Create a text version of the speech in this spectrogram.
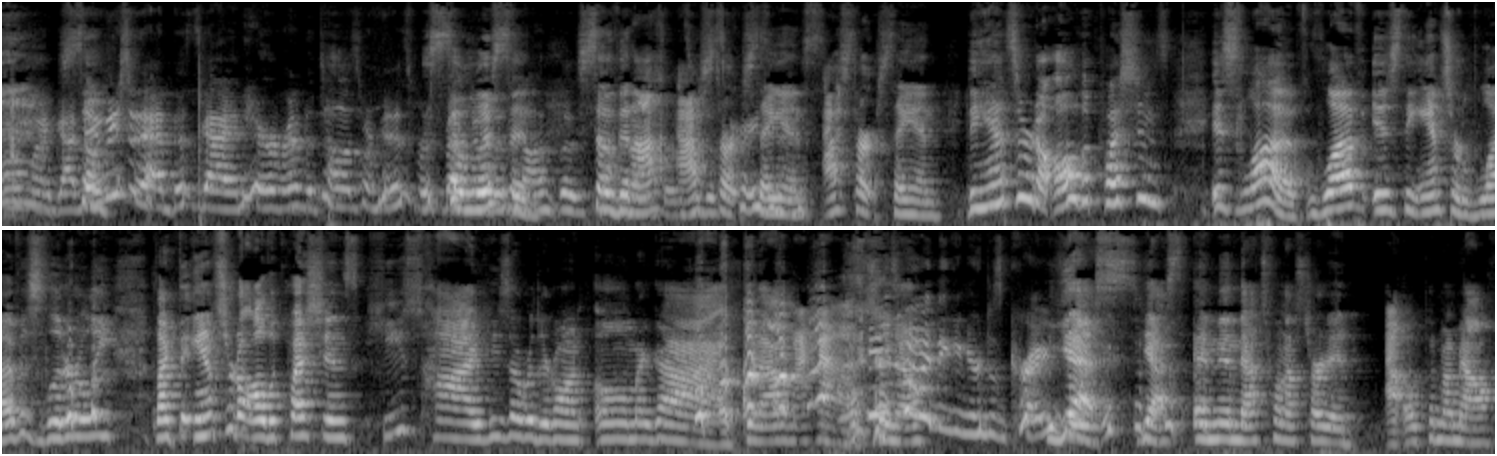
oh my god! So- Maybe we should have had this guy in here for him to tell us from his perspective. this listen. so then I, nonsense, I start saying. I start saying, the answer to all the questions is love. Love is the answer. Love is literally like the answer to all the questions. He's high. He's over there going, oh my god, get out of my house. You know. probably thinking you're just crazy. Yes, yes. And then that's when I started, I opened my mouth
